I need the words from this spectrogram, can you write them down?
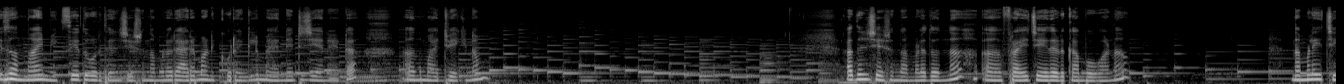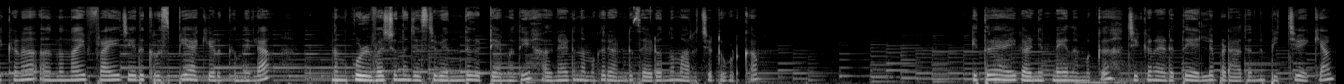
ഇത് നന്നായി മിക്സ് ചെയ്ത് കൊടുത്തതിന് ശേഷം നമ്മൾ ഒരു അരമണിക്കൂറെങ്കിലും മാരിനേറ്റ് ചെയ്യാനായിട്ട് ഒന്ന് മാറ്റി വയ്ക്കണം അതിനുശേഷം നമ്മളിതൊന്ന് ഫ്രൈ ചെയ്തെടുക്കാൻ പോവാണ്. നമ്മൾ ഈ ചിക്കന് നന്നായി ഫ്രൈ ചെയ്ത് ക്രിസ്പി ആക്കി എടുക്കുന്നില്ല. നമുക്ക് ഉൾവശമൊന്ന് ജസ്റ്റ് വെന്ത് കിട്ടിയാൽ മതി. അതിനായിട്ട് നമുക്ക് രണ്ട് സൈഡൊന്ന് മറിച്ചിട്ട് കൊടുക്കാം. ഇത്രയായി കഴിഞ്ഞിട്ടുണ്ടെങ്കിൽ നമുക്ക് ചിക്കൻ എടുത്ത് എല്ലപ്പെടാതെ ഒന്ന് പിച്ച് വയ്ക്കാം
